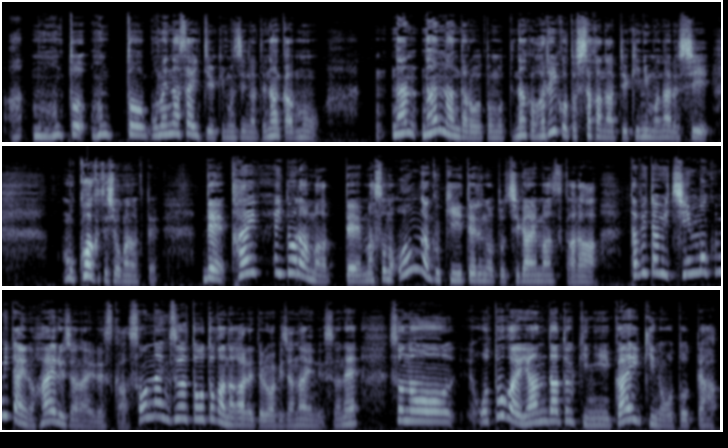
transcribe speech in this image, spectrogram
あ、もう本当本当ごめんなさいっていう気持ちになって、なんかもう、なん、なんなんだろうと思って、なんか悪いことしたかなっていう気にもなるし、もう怖くてしょうがなくて。で、海外ドラマって、まあ、その音楽聴いてるのと違いますから、たびたび沈黙みたいの入るじゃないですか。そんなにずっと音が流れてるわけじゃないんですよね。その、音が止んだ時に外気の音ってや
